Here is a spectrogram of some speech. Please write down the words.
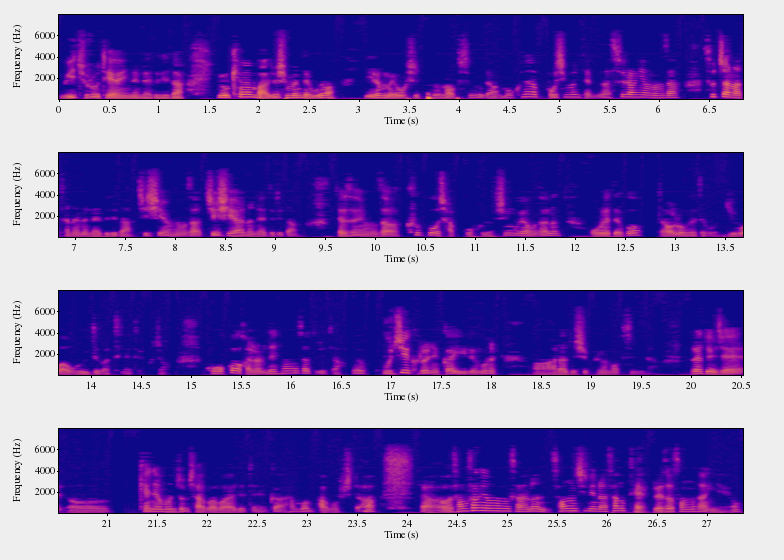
위주로 되어 있는 애들이다. 이렇게만 봐주시면 되고요. 이름 외우실 필요는 없습니다. 뭐 그냥 보시면 됩니다. 수량 형 용사 숫자 나타내는 애들이다. 지시 형 용사 지시하는 애들이다. 대소 형 용사 크고 작고 그죠. 신구 형 용사는 오래되고 덜 오래되고 뉴와 올드 같은 애들 그죠. 그것과 관련된 형용사들이다. 굳이 그러니까 이름을 어, 알아두실 필요는 없습니다. 그래도 이제 어, 개념은 좀 잡아봐야 될 테니까 한번 봐봅시다. 자, 어, 성상 형용사는 성질이나 상태, 그래서 성상이에요.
